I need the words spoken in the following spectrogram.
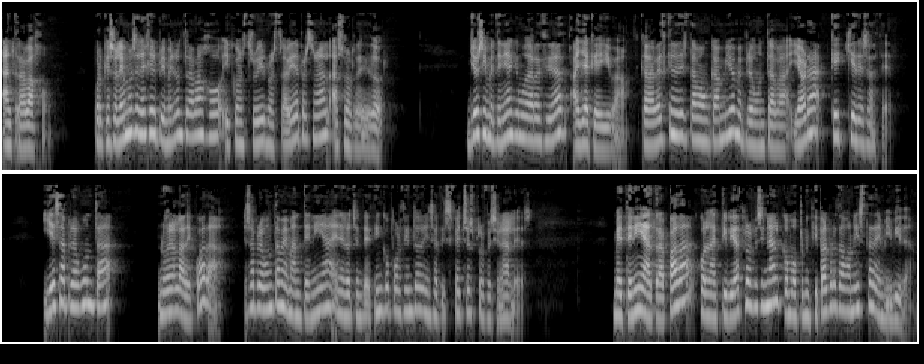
al trabajo, porque solemos elegir primero un trabajo y construir nuestra vida personal a su alrededor. Yo si me tenía que mudar de ciudad, allá que iba. Cada vez que necesitaba un cambio me preguntaba, ¿y ahora qué quieres hacer? Y esa pregunta no era la adecuada. Esa pregunta me mantenía en el 85% de insatisfechos profesionales. Me tenía atrapada con la actividad profesional como principal protagonista de mi vida.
